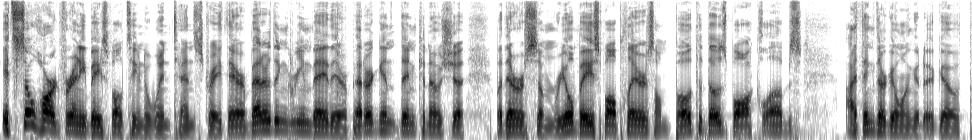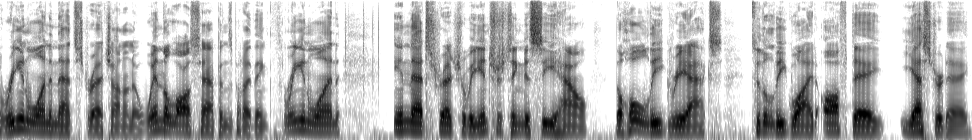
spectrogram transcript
It's so hard for any baseball team to win 10 straight. They are better than Green Bay. They are better than Kenosha. But there are some real baseball players on both of those ball clubs. I think they're going to go three and one in that stretch. I don't know when the loss happens, but I think three and one in that stretch. It'll be interesting to see how the whole league reacts to the league wide off day yesterday.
